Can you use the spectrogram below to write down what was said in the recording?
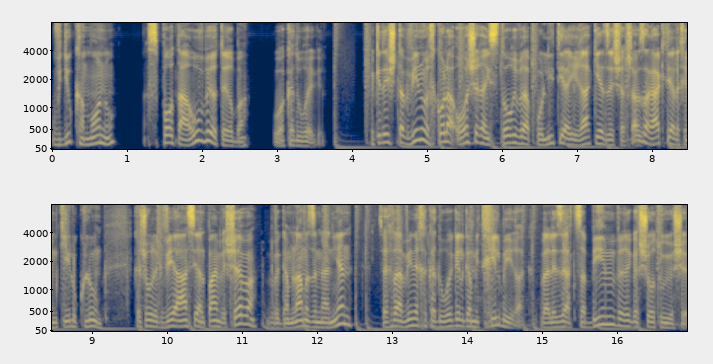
ובדיוק כמונו, הספורט האהוב ביותר בה הוא הכדורגל. וכדי שתבינו איך כל העושר ההיסטורי והפוליטי העיראקי הזה, שעכשיו זרקתי עליכם כאילו כלום, קשור לגביע אסיה 2007, וגם למה זה מעניין, צריך להבין איך הכדורגל גם התחיל בעיראק, ועל איזה עצבים ורגשות הוא יושב.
